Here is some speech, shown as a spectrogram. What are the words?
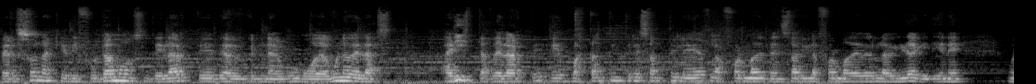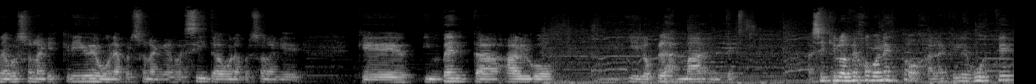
personas que disfrutamos del arte en algún, o de alguna de las aristas del arte, es bastante interesante leer la forma de pensar y la forma de ver la vida que tiene una persona que escribe o una persona que recita o una persona que, que inventa algo y lo plasma en texto. Así que los dejo con esto, ojalá que les guste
